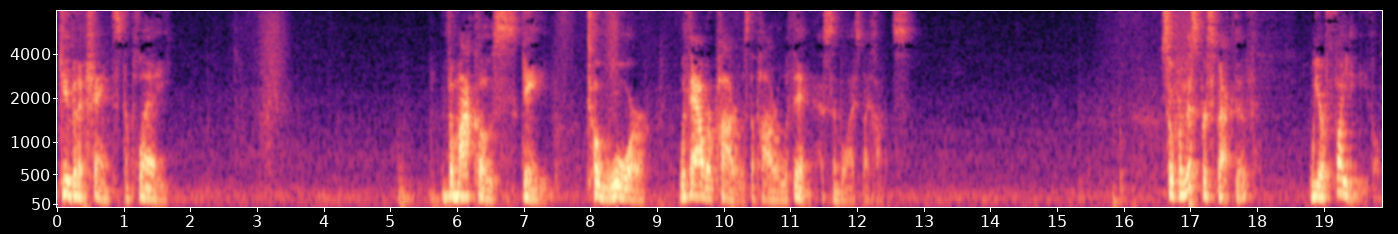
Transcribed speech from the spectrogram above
given a chance to play the Makos game, to war with our paros, the paro within, as symbolized by Chametz. So, from this perspective, we are fighting evil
